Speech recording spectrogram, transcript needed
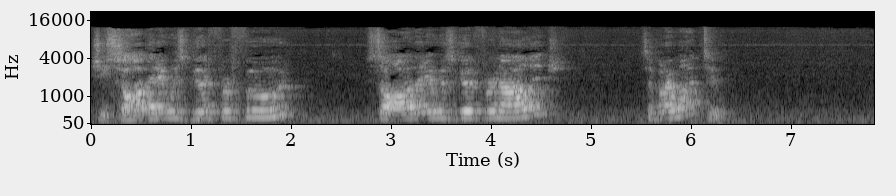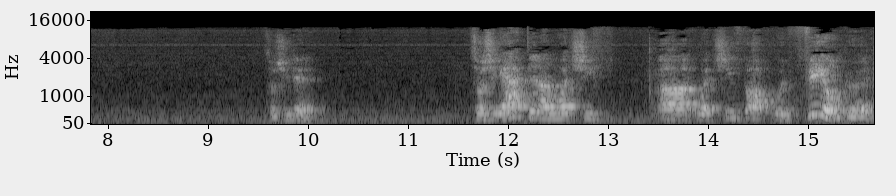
She saw that it was good for food. Saw that it was good for knowledge. Said, but I want to. So she did it. So she acted on what she, uh, what she thought would feel good,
